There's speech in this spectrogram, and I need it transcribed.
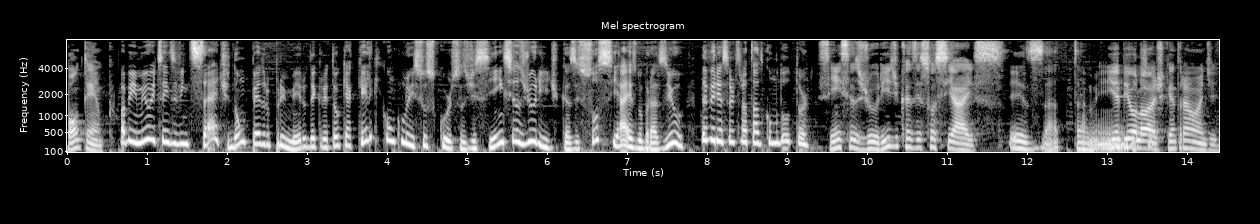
bom tempo. Fabinho, em 1827, Dom Pedro I decretou que aquele que concluísse os cursos de ciências jurídicas e sociais no Brasil deveria ser tratado como doutor. Ciências jurídicas e sociais. Exatamente. E a biológica, entra onde?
